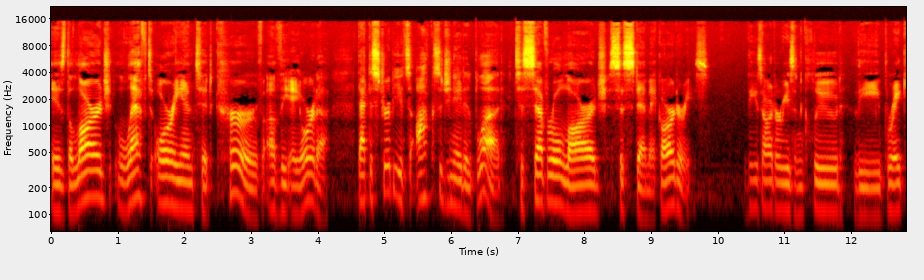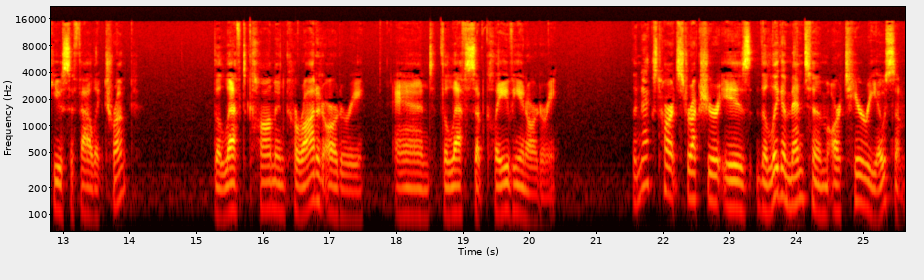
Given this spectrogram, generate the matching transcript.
is the large left oriented curve of the aorta that distributes oxygenated blood to several large systemic arteries. These arteries include the brachiocephalic trunk, the left common carotid artery and the left subclavian artery. The next heart structure is the ligamentum arteriosum.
